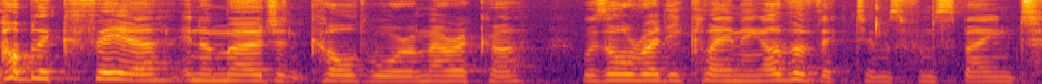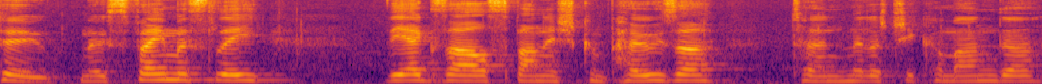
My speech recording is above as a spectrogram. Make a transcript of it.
Public fear in emergent Cold War America was already claiming other victims from Spain too, most famously the exiled Spanish composer turned military commander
